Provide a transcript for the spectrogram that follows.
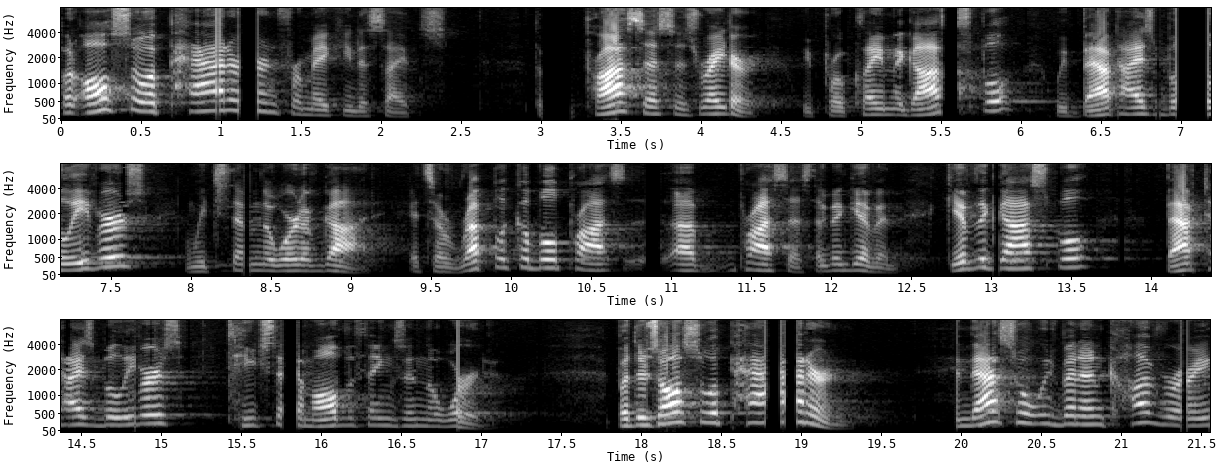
but also a pattern for making disciples. The process is right here. We proclaim the gospel, we baptize believers, and we teach them the word of God. It's a replicable process, uh, process that we've been given. Give the gospel, Baptize believers, teach them all the things in the Word. But there's also a pattern. And that's what we've been uncovering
